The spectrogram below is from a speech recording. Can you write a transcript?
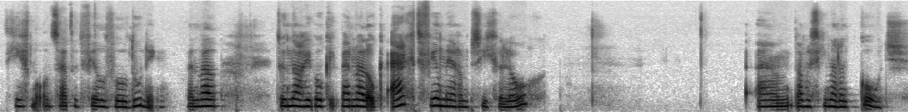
Het geeft me ontzettend veel voldoening. Ben wel, toen dacht ik ook, ik ben wel ook echt veel meer een psycholoog um, dan misschien wel een coach.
